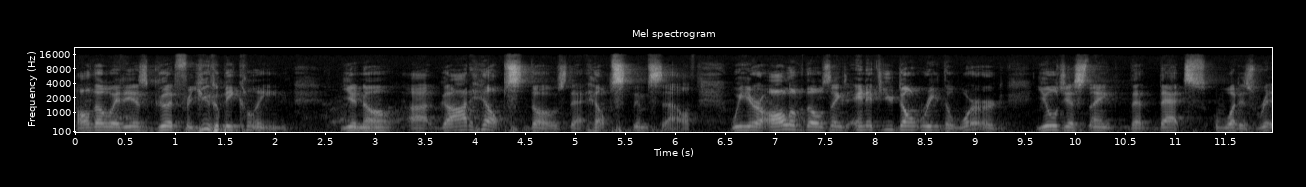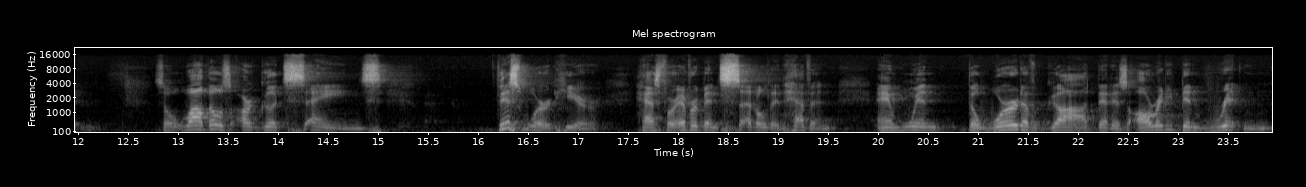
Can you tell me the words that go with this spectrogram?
Although it is good for you to be clean. You know, uh, God helps those that helps themselves. We hear all of those things, and if you don't read the word, you'll just think that that's what is written. So while those are good sayings, this word here has forever been settled in heaven. And when the word of God that has already been written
